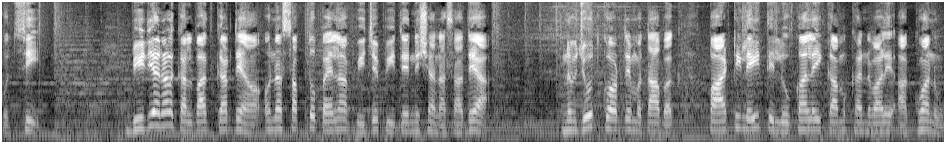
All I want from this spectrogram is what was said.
ਕੁਝ ਸੀ ਮੀਡੀਆ ਨਾਲ ਗੱਲਬਾਤ ਕਰਦਿਆਂ ਉਹਨਾਂ ਸਭ ਤੋਂ ਪਹਿਲਾਂ ਬੀਜੇਪੀ ਤੇ ਨਿਸ਼ਾਨਾ ਸਾਧਿਆ ਨਵਜੋਤ ਕੌਰ ਦੇ ਮੁਤਾਬਕ ਪਾਰਟੀ ਲਈ ਤੇ ਲੋਕਾਂ ਲਈ ਕੰਮ ਕਰਨ ਵਾਲੇ ਆਗੂਆਂ ਨੂੰ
